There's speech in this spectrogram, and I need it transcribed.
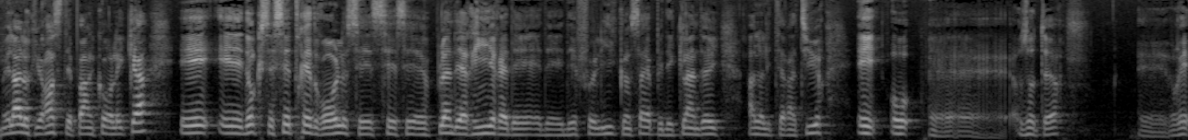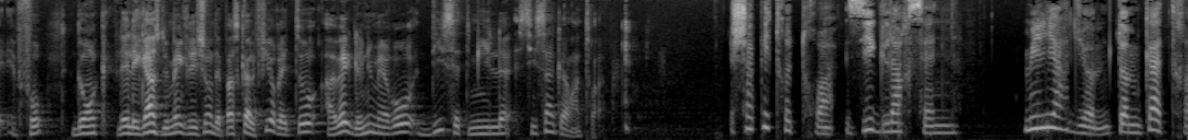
mais là, en l'occurrence, c'était pas encore le cas, et, et donc c'est très drôle, c'est plein de rires et des, des, des, folies comme ça, et puis des clins d'œil à la littérature et aux, euh, aux auteurs. Euh, faux. Donc, l'élégance du maigrichon de Pascal Fioretto avec le numéro 17643. Chapitre 3 Zig Larsen Milliardium, tome 4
